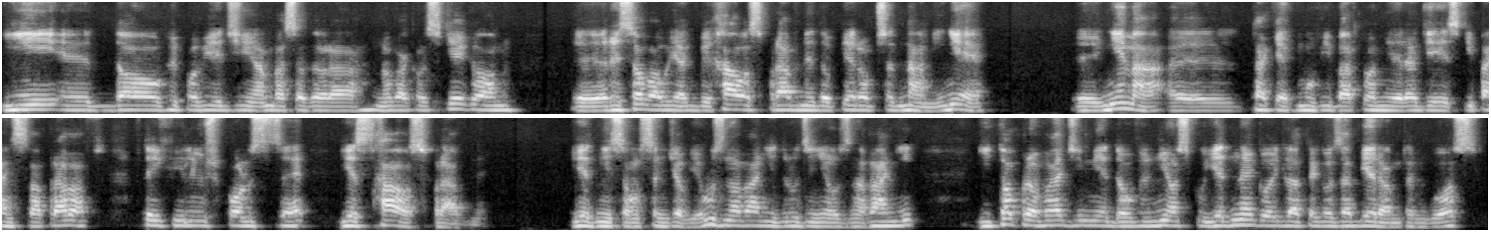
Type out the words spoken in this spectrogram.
I y, do wypowiedzi ambasadora Nowakowskiego on y, rysował jakby chaos prawny dopiero przed nami. Nie, nie ma, tak jak mówi Bartłomiej Radziejewski, państwa prawa. W tej chwili już w Polsce jest chaos prawny. Jedni są sędziowie uznawani, drudzy nieuznawani. I to prowadzi mnie do wniosku jednego i dlatego zabieram ten głos,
